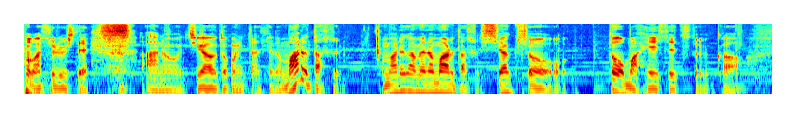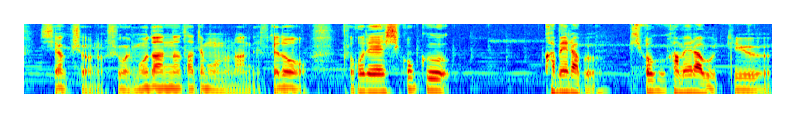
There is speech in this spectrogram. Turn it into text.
ままスルーしてあの違うとこに行ったんですけどマルタス。丸亀のマルタス。市役所と、まあ、併設というか市役所のすごいモダンな建物なんですけどそこで四国カメラ部四国カメラ部っていう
